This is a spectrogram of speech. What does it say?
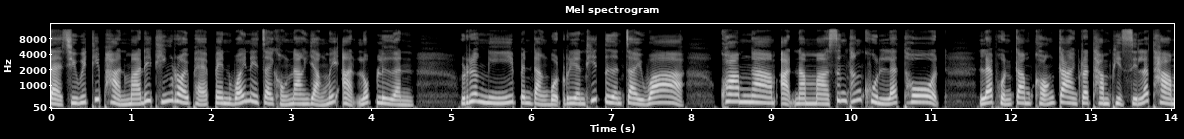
ต่ชีวิตที่ผ่านมาได้ทิ้งรอยแผลเป็นไว้ในใจของนางอย่างไม่อาจลบเลือน เรื่องนี้เป็นดั่งบทเรียนที่เตือนใจว่า ความงามอาจนำมาซึ่งทั้งคุณและโทษ และผลกรรมของการกระทำผิดศีลธรรม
